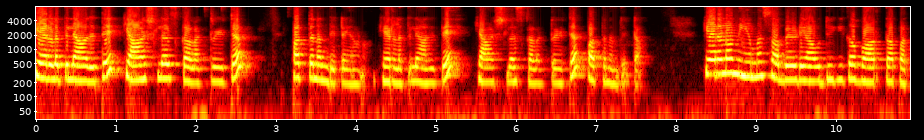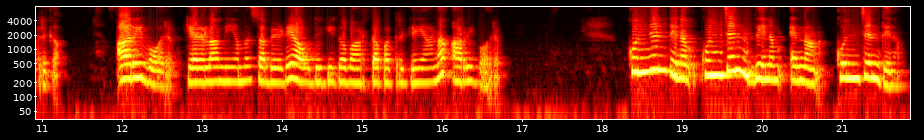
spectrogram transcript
കേരളത്തിലെ ആദ്യത്തെ ക്യാഷ്ലെസ് കളക്ടറേറ്റ് പത്തനംതിട്ടയാണ്. കേരളത്തിലെ ആദ്യത്തെ ക്യാഷ്ലെസ് കളക്ടറേറ്റ് പത്തനംതിട്ട. കേരള നിയമസഭയുടെ ഔദ്യോഗിക വാർത്താ പത്രിക അറിവോരം. കേരള നിയമസഭയുടെ ഔദ്യോഗിക വാർത്താ പത്രികയാണ് അറിവോരം. കുഞ്ഞൻ ദിനം കുഞ്ചൻ ദിനം എന്നാണ്. കുഞ്ചൻ ദിനം.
